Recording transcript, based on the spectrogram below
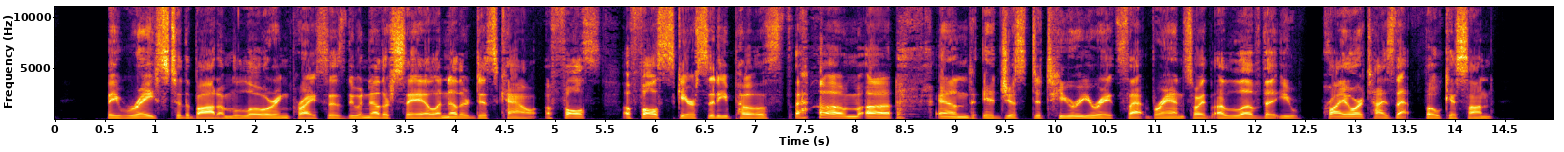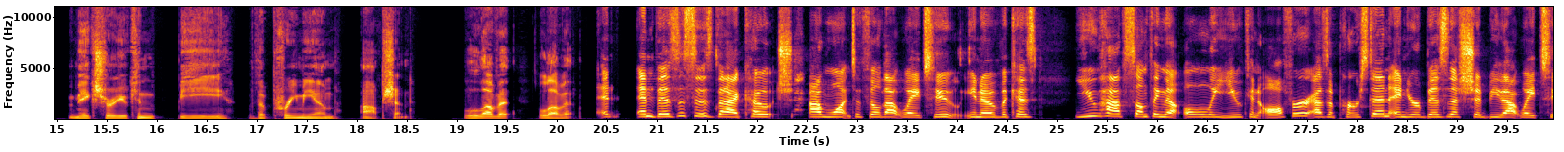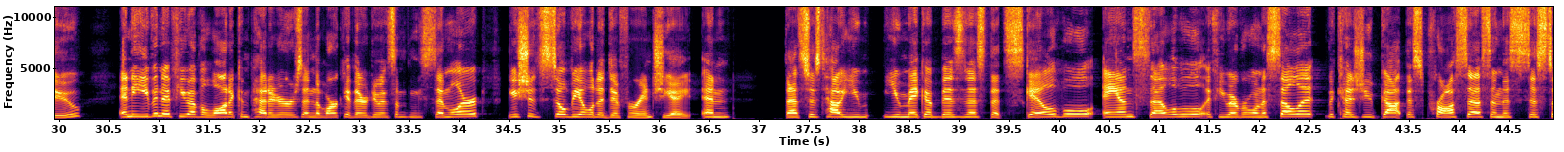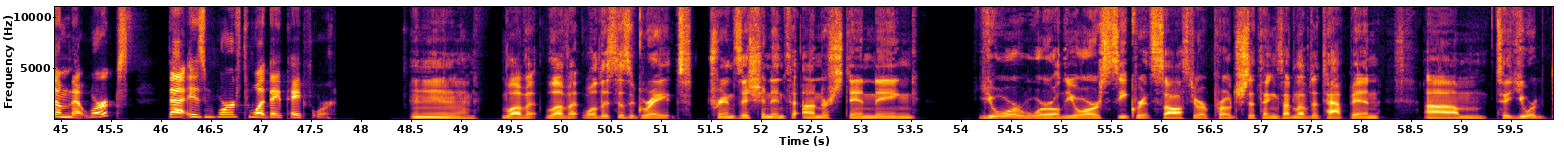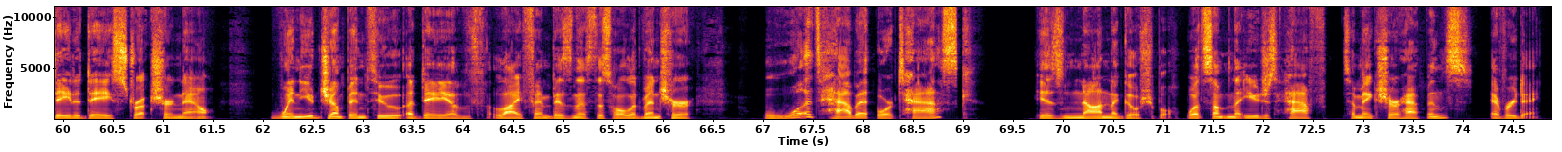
they race to the bottom, lowering prices, do another sale, another discount, a false a false scarcity post, um, uh, and it just deteriorates that brand. So I, I love that you prioritize that focus on make sure you can be the premium option. Love it, love it. and, and businesses that I coach, I want to feel that way too, you know, because you have something that only you can offer as a person, and your business should be that way too. And even if you have a lot of competitors in the market that are doing something similar, you should still be able to differentiate. And that's just how you you make a business that's scalable and sellable if you ever want to sell it because you've got this process and this system that works that is worth what they paid for. Mm, love it. Love it. Well, this is a great transition into understanding your world, your secret sauce, your approach to things. I'd love to tap in um, to your day to day structure now. When you jump into a day of life and business, this whole adventure, what habit or task is non negotiable? What's something that you just have to make sure happens every day?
